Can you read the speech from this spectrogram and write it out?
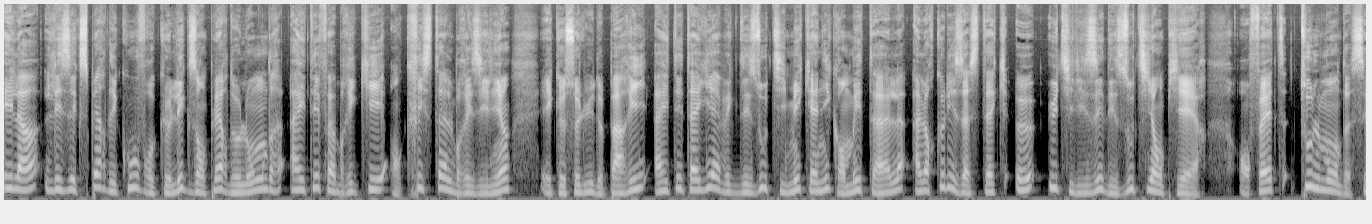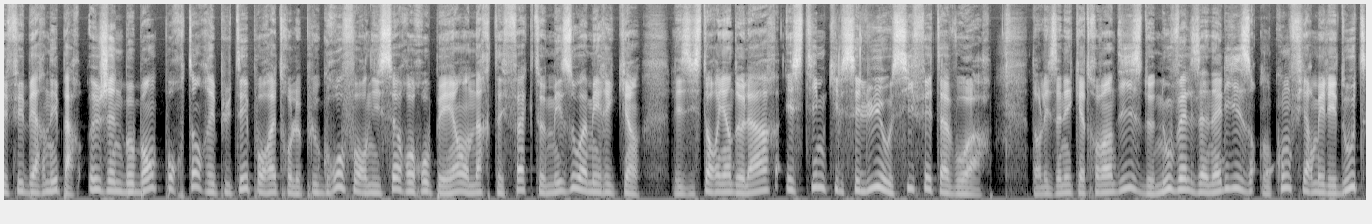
et là, les experts découvrent que l'exemplaire de Londres a été fabriqué en cristal brésilien et que celui de Paris a été taillé avec des outils mécaniques en métal, alors que les Aztèques, eux, utilisent des outils en pierre. En fait, tout le monde s'est fait berner par Eugène Boban, pourtant réputé pour être le plus gros fournisseur européen en artefacts mésoaméricains. Les historiens de l'art estiment qu'il s'est lui aussi fait avoir. Dans les années 90, de nouvelles analyses ont confirmé les doutes.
